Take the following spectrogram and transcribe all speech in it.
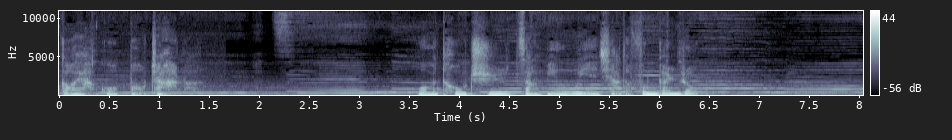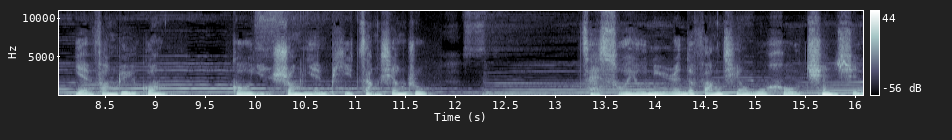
高压锅爆炸了。我们偷吃藏民屋檐下的风干肉，眼放绿光，勾引双眼皮藏香猪，在所有女人的房前屋后逡巡，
